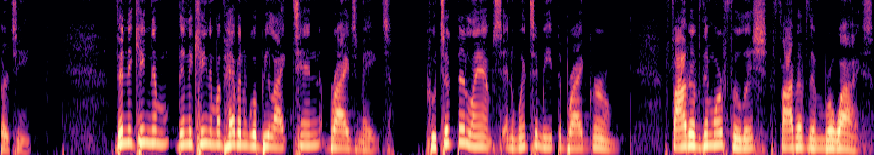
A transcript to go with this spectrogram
13. Then the kingdom, then the kingdom of heaven will be like ten bridesmaids who took their lamps and went to meet the bridegroom. Five of them were foolish, five of them were wise.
